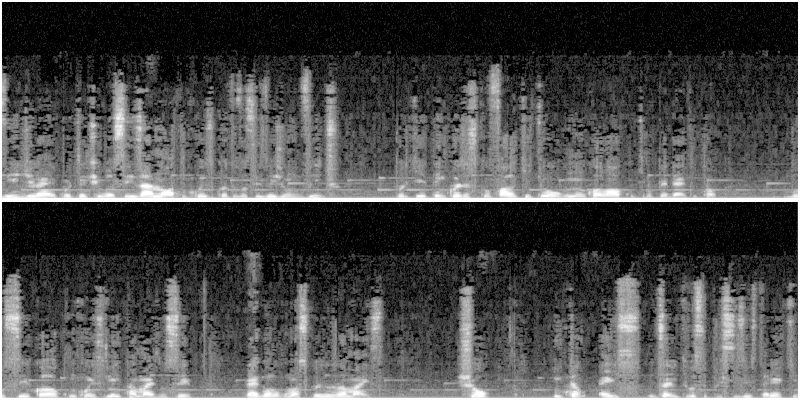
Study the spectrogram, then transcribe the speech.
vídeo, né? É importante que vocês anotem coisas enquanto vocês vejam o vídeo. Porque tem coisas que eu falo aqui que eu não coloco aqui no PDF. Então, você coloca um conhecimento a mais, você pega algumas coisas a mais. Show? Então é isso. Aí o que você precisa. Eu estarei aqui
